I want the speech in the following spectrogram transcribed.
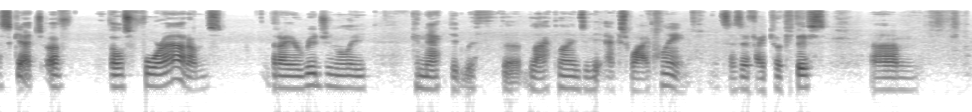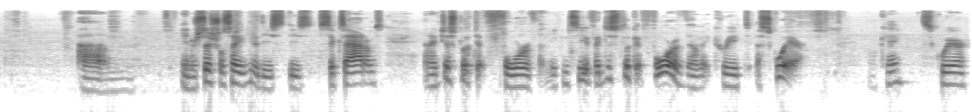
a sketch of those four atoms that I originally connected with the black lines in the xy plane. It's as if I took this um, um, interstitial site here, these, these six atoms, and I just looked at four of them. You can see if I just look at four of them, it creates a square. Okay, square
